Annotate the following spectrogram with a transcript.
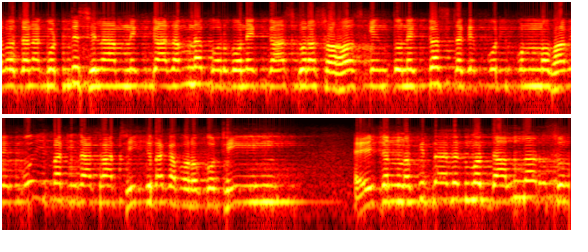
আলোচনা করতেছিলাম, নেক কাজ আমরা করব, নেক কাজ করা সহজ, কিন্তু নেক কাজটাকে পরিপূর্ণভাবে পরিপাটি রাখা, ঠিক রাখা বড় কঠিন। এই জন্য কিতাবের মধ্যে আল্লাহ রসুল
